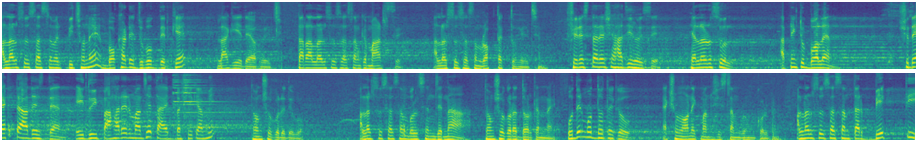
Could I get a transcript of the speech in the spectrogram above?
আল্লাহ রসুল আসলামের পিছনে বখাটে যুবকদেরকে লাগিয়ে দেওয়া হয়েছে। তারা আল্লাহ রসুল আসলামকে মারছে। আল্লাহ রসুল আসলাম রক্তাক্ত হয়েছেন। ফেরেস্তার এসে হাজির হয়েছে। হে আল্লাহ রসুল, আপনি একটু বলেন, শুধু একটা আদেশ দেন, এই দুই পাহাড়ের মাঝে তাইফবাসীকে আমি ধ্বংস করে দেব। আল্লাহ রসুল আসলাম বলছেন যে, না, ধ্বংস করার দরকার নাই। ওদের মধ্য থেকেও একসময় অনেক মানুষ ইসলাম গ্রহণ করবেন। আল্লাহ রসুল আসলাম তার ব্যক্তি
